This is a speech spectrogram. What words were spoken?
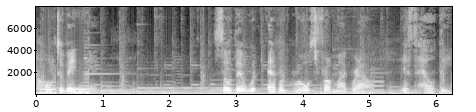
cultivating it so that whatever grows from my ground is healthy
